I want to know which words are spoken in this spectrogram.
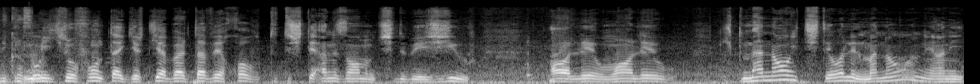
میکروفون میکروفون تا گرتیا بردوی خواه و تو تشتی انا زانم چی دو بیجی و آله و ماله و المناي تشتي ولا المنان يعني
